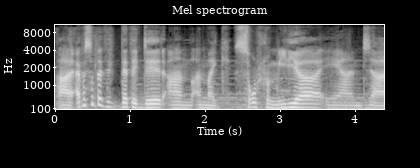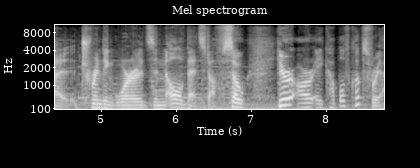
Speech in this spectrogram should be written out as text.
uh, episode that they, that they did on, on like social media and uh, trending words and all of that stuff. So here are a couple of clips for you.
